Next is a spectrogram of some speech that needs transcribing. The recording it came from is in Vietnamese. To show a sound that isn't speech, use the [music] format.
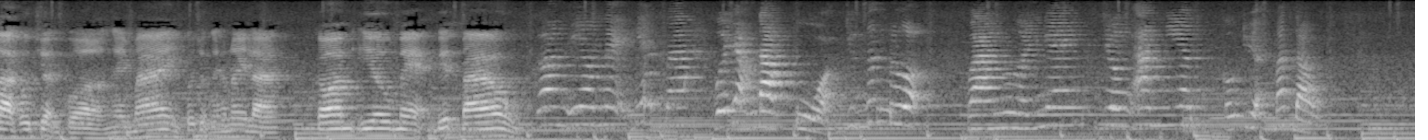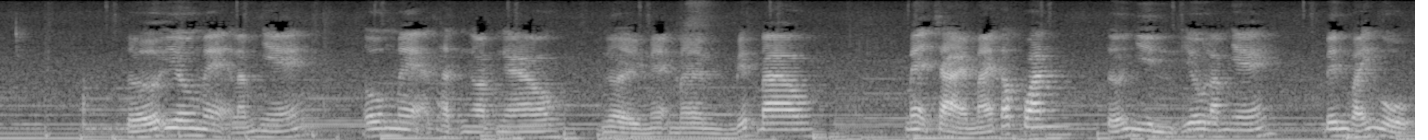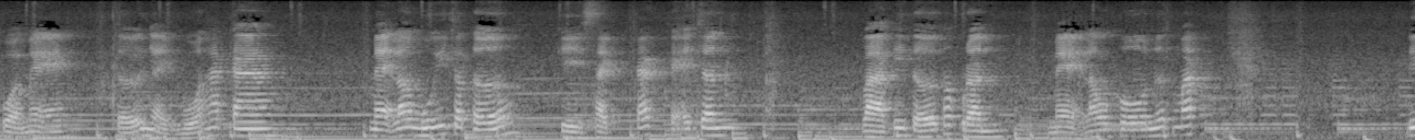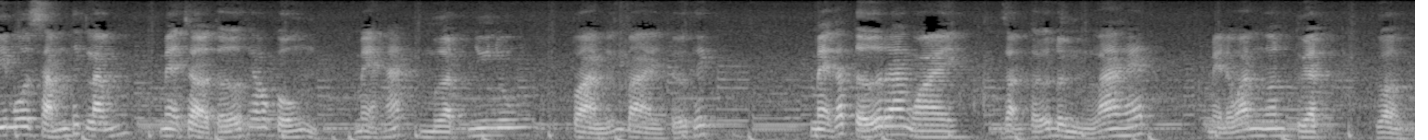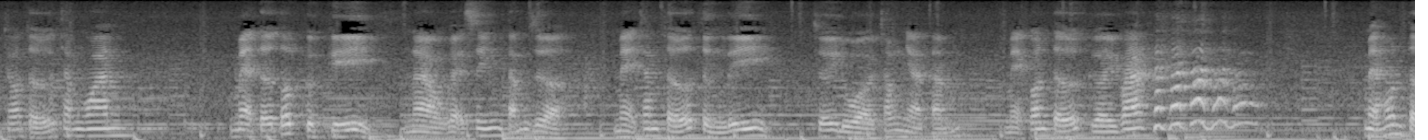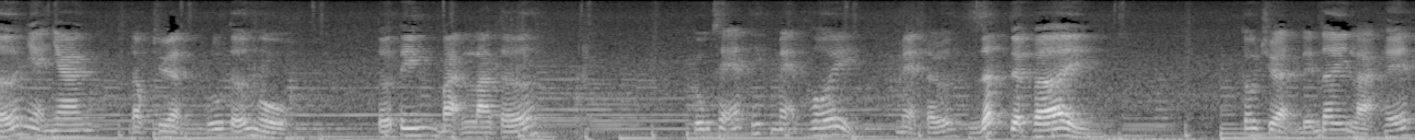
câu chuyện của ngày mai câu chuyện ngày hôm nay là con yêu mẹ biết bao Con yêu mẹ biết ba với giọng đọc của Trương Đức Lượng và người nghe Trương An Nhiên. Câu chuyện bắt đầu. tớ yêu mẹ lắm nhé ôm mẹ thật ngọt ngào người mẹ mềm biết bao mẹ trải mái tóc quăn tớ nhìn yêu lắm nhé bên váy ngủ của mẹ tớ nhảy múa hát ca. Mẹ lau mũi cho tớ kỳ sạch các kẽ chân. Và khi tớ khóc rần, mẹ lau khô nước mắt. Đi mua sắm thích lắm, mẹ chở tớ theo cùng. Mẹ hát mượt như nhung toàn những bài tớ thích. Mẹ dắt tớ ra ngoài, dặn tớ đừng la hét. Mẹ nấu ăn ngon tuyệt hưởng cho tớ chăm ngoan mẹ tớ tốt cực kỳ, nào vệ sinh tắm rửa. Mẹ chăm tớ từng ly, chơi đùa trong nhà tắm. Mẹ con tớ cười vang. [laughs] Mẹ hôn tớ nhẹ nhàng, đọc truyện, ru tớ ngủ. Tớ tin bạn là tớ. Cũng sẽ thích mẹ thôi. Mẹ tớ rất tuyệt vời. Câu chuyện đến đây là hết.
